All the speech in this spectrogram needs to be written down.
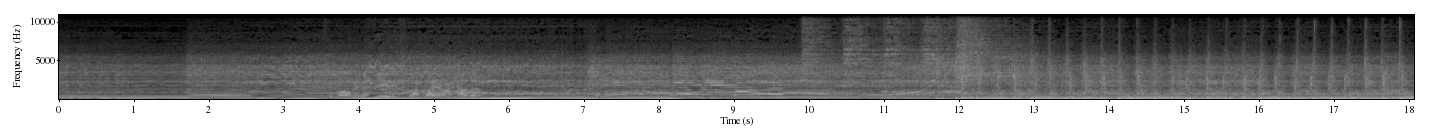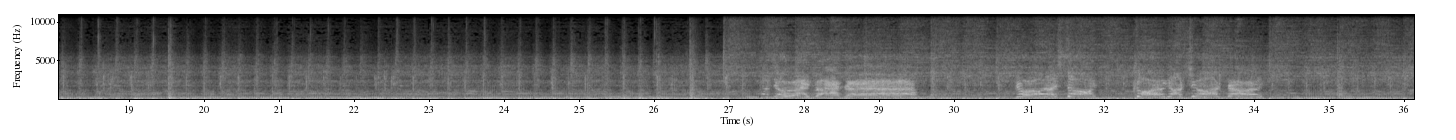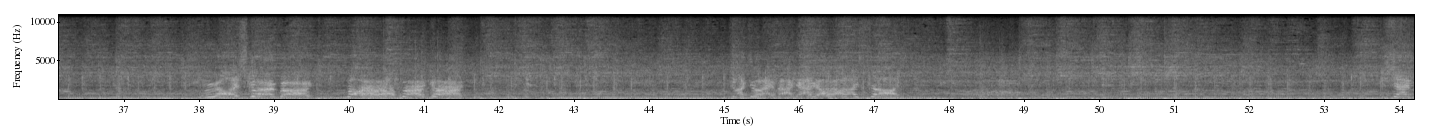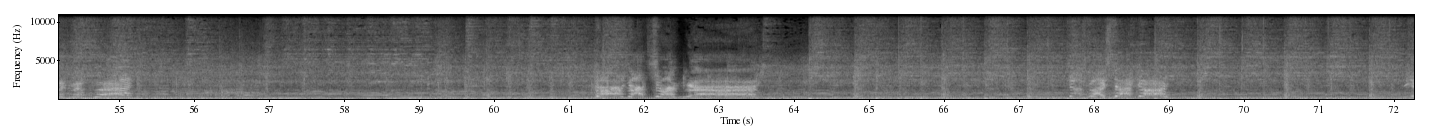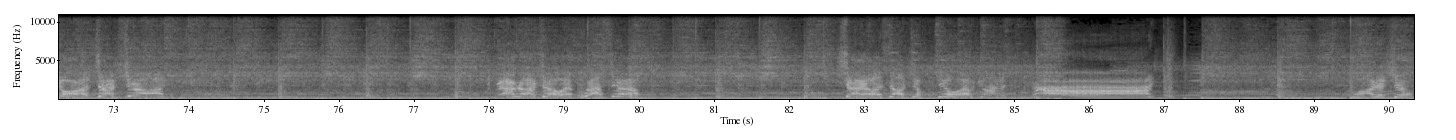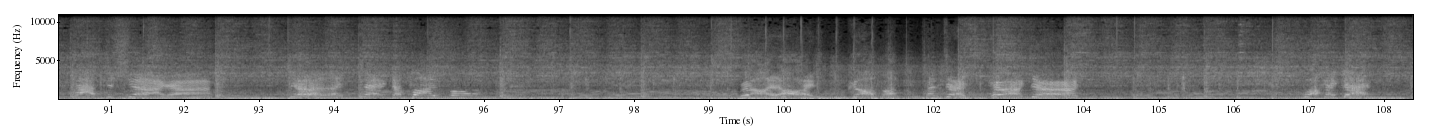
We've all been abused one way or another. Shame and! God, that's your name! That's my second! Your attention! And I to impress you! Shale is not you, you have got it! Why did you have to share it? The thing to fight for I always come up empty-handed Walking in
